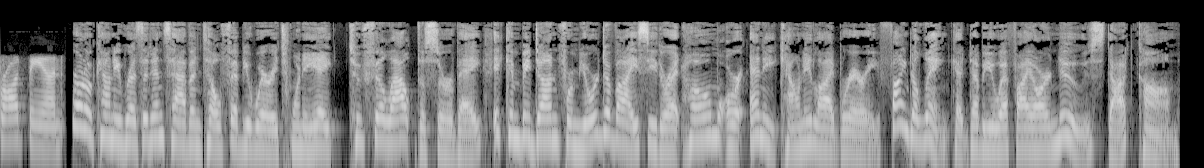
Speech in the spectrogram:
broadband. Roanoke County residents have until February 28 to fill out the survey. It can be done from your device either at home or any county library. Find a link at WFIRnews.com.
